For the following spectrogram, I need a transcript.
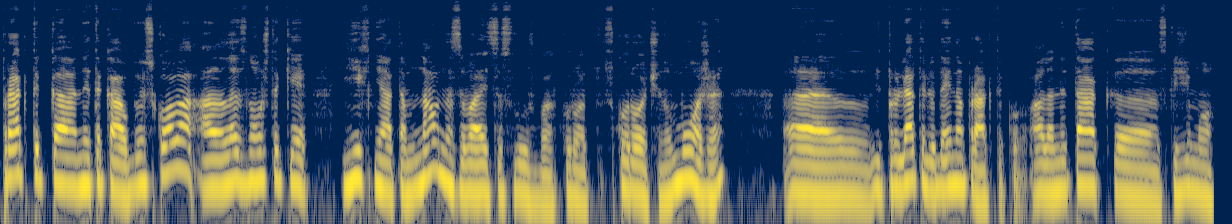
практика не така обов'язкова, але знову ж таки їхня там НАВ називається служба скорочено, може відправляти людей на практику, але не так, е, скажімо,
